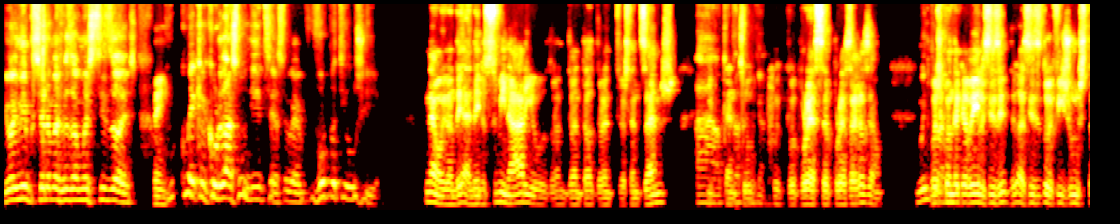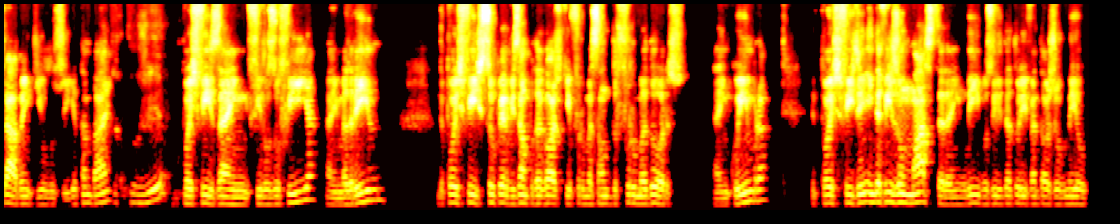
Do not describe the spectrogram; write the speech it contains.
eu me impressiono mais vezes algumas decisões. Sim. Como é que acordaste um dia e disseste, vou para a Teologia? Não, eu andei, andei no seminário durante, durante, bastantes anos ah, e, okay, portanto, foi por, essa, por essa razão. Muito Depois, bem. quando acabei a licenciatura, fiz um mestrado em Teologia também. Teologia. Depois fiz em Filosofia, em Madrid. Depois fiz supervisão pedagógica e formação de formadores em Coimbra. Depois fiz, ainda fiz um master em livros e literatura infantil juvenil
